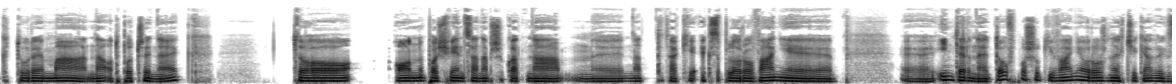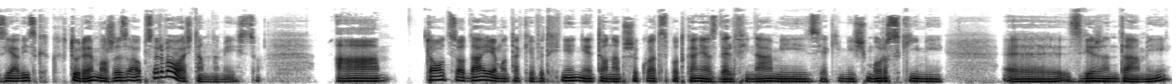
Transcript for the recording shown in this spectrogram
które ma na odpoczynek, to on poświęca na przykład na, na takie eksplorowanie e, internetu w poszukiwaniu różnych ciekawych zjawisk, które może zaobserwować tam na miejscu. A to, co daje mu takie wytchnienie, to na przykład spotkania z delfinami, z jakimiś morskimi e, zwierzętami,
